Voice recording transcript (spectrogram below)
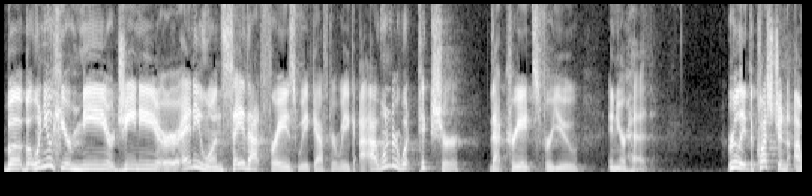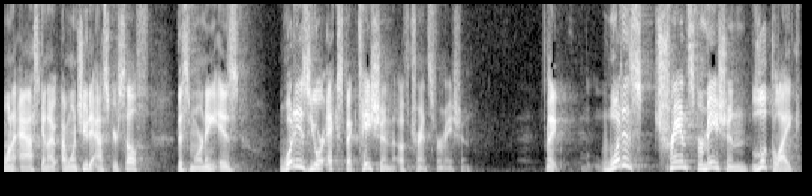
But, but when you hear me or Jeannie or anyone say that phrase week after week, I wonder what picture that creates for you in your head. Really, the question I want to ask, and I, I want you to ask yourself this morning, is what is your expectation of transformation? Like, what does transformation look like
